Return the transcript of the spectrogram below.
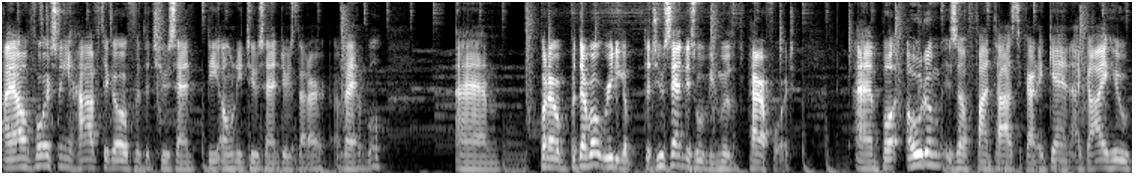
I unfortunately have to go for the two cent, the only two centers that are available. Um, but are, but they're both really good. The two centers will be moved to power forward. Um, but Odom is a fantastic card. Again, a guy who,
